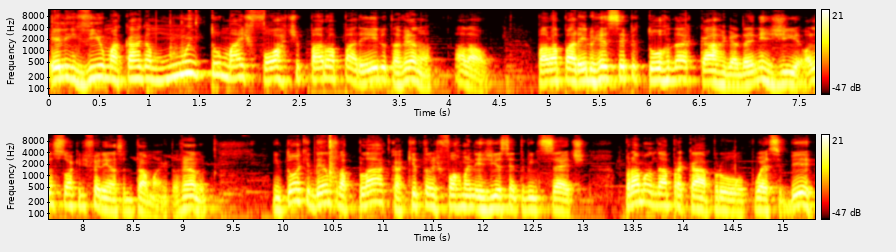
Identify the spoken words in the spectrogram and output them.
ele envia uma carga muito mais forte para o aparelho, tá vendo? Olha lá, ó, para o aparelho receptor da carga, da energia. Olha só que diferença de tamanho, tá vendo? Então aqui dentro a placa que transforma a energia 127 para mandar para cá para o USB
